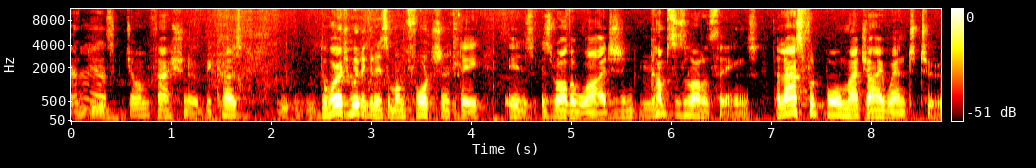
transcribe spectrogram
Can Indeed. I ask John Fashanu, because the word hooliganism, unfortunately, is, is rather wide. It encompasses a lot of things. The last football match I went to,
